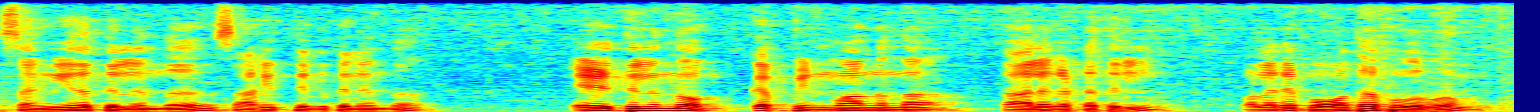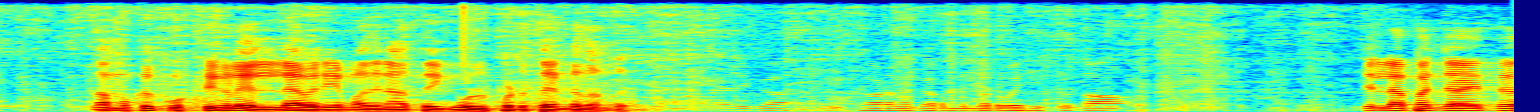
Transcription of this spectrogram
സംഗീതത്തിൽ നിന്ന് സാഹിത്യത്തിൽ നിന്ന് എഴുത്തിൽ നിന്നും ഒക്കെ പിൻവാങ്ങുന്ന കാലഘട്ടത്തിൽ വളരെ ബോധപൂർവം നമുക്ക് കുട്ടികളെ എല്ലാവരെയും അതിനകത്തേക്ക് ഉൾപ്പെടുത്തേണ്ടതുണ്ട്. ഉദ്ഘാടന കർമ്മം നിർവഹിക്കുന്ന ജില്ലാ പഞ്ചായത്ത്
